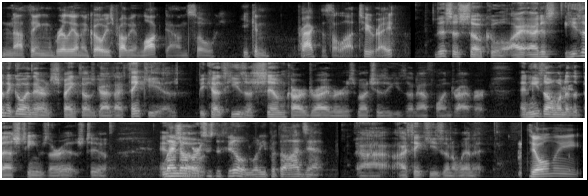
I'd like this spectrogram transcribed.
nothing really on the go. He's probably in lockdown, so he can practice a lot too, right? This is so cool. I, I just he's going to go in there and spank those guys. I think he is because he's a sim car driver as much as he's an F1 driver, and he's on one of the best teams there is too. And Lando so, versus the field. What do you put the odds at? Uh, I think he's going to win it. The only,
